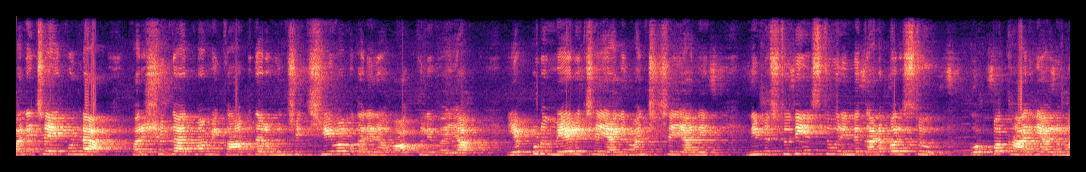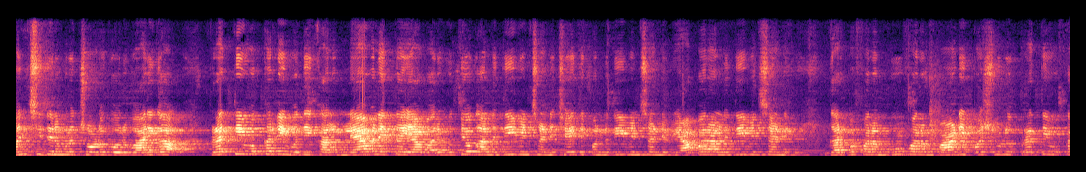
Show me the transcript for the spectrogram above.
పని చేయకుండా పరిశుద్ధాత్మ మీ కాపుదల ఉంచి జీవము కలిగిన వాక్కులు ఇవ్వయ్యా. ఎప్పుడు మేలు చేయాలి మంచి చేయాలి. నిన్ను స్తుతిస్తూ నిన్ను గణపరుస్తూ గొప్ప కార్యాలు మంచి దినములు చూడగోరు వారిగా. ప్రతి ఒక్కరిని ఉదయకాలం లేవనెత్తయ్యా. వారి ఉద్యోగాలను దీవించండి చేతి పనులు దీవించండి వ్యాపారాలను దీవించండి. గర్భఫలం భూఫలం పాడి పశువులు ప్రతి ఒక్క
